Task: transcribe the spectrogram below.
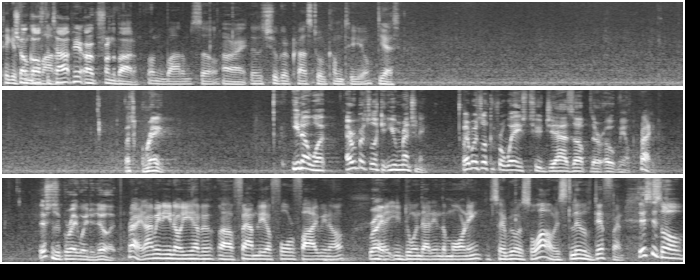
take chunk from the off the top here or from the bottom? from the bottom. So All right. little sugar crust will come to you. Yes. That's great. You know what? Everybody's looking, you were mentioning, everybody's looking for ways to jazz up their oatmeal. Right. This is a great way to do it. Right. I mean, you know, you have a uh, family of four or five, you know. Right. Uh, you're doing that in the morning. So everyone says, wow, it's a little different. This is, So,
